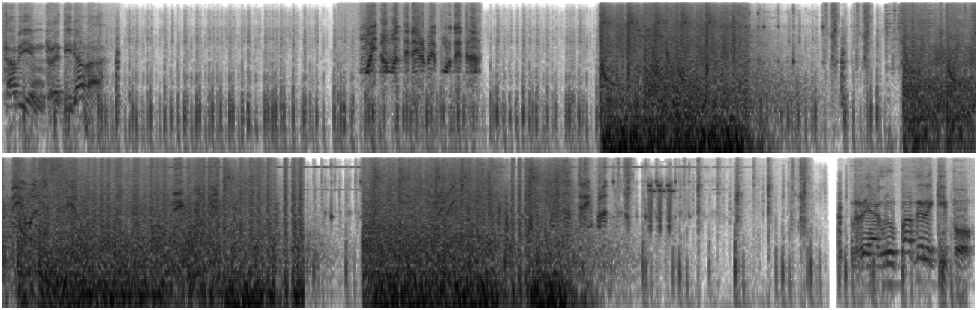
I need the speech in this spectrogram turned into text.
Está bien, retirada. Voy a mantenerme por detrás. Veo el. Reagrupad el equipo.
